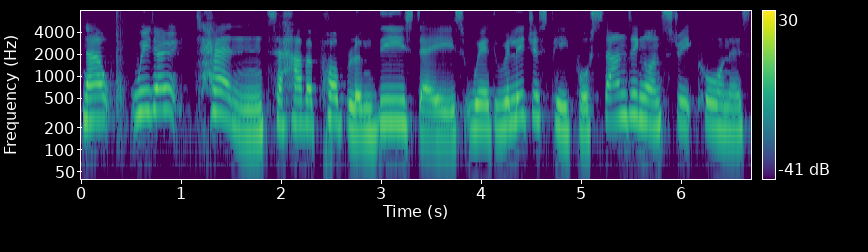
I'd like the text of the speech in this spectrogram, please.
Now, we don't tend to have a problem these days with religious people standing on street corners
